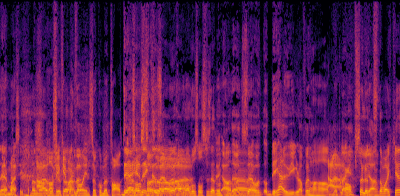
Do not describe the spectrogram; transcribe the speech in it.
det må jeg si. Men, ja, men han fikk i hvert fall inn som kommentator. Det er helt riktig, det havna hos oss isteden. Ja, og, og det er jo vi glad for, ha. Absolutt. Ja. Det var ikke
